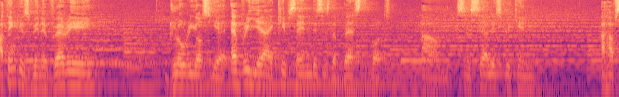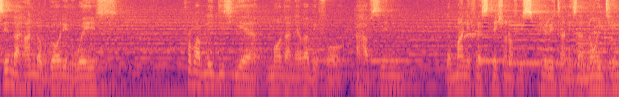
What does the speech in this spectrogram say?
I think it's been a very glorious year. Every year I keep saying this is the best, but um, sincerely speaking, I have seen the hand of God in ways probably this year more than ever before. I have seen the manifestation of his spirit and his anointing.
